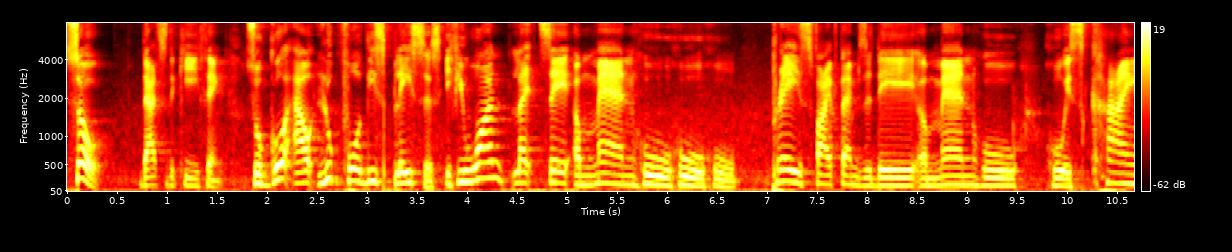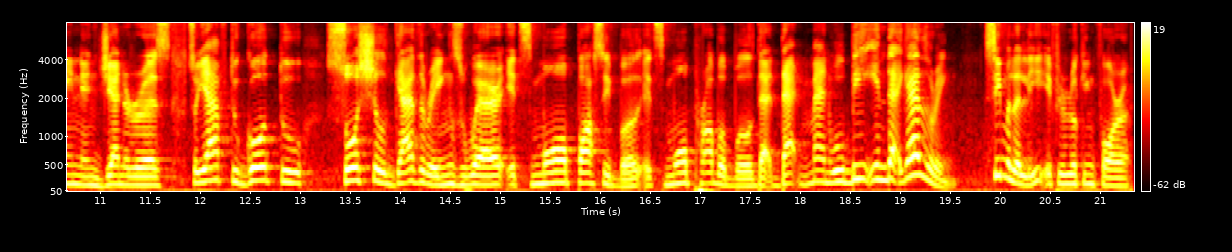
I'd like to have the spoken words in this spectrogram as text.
So, that's the key thing. So go out, look for these places. If you want, let's say, a man who who who prays five times a day, a man who who is kind and generous. So you have to go to social gatherings where it's more possible, it's more probable that that man will be in that gathering. Similarly, if you're looking for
